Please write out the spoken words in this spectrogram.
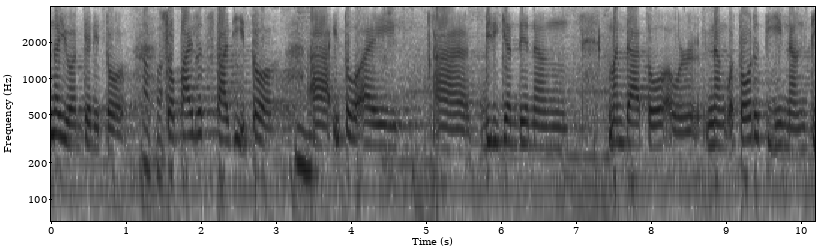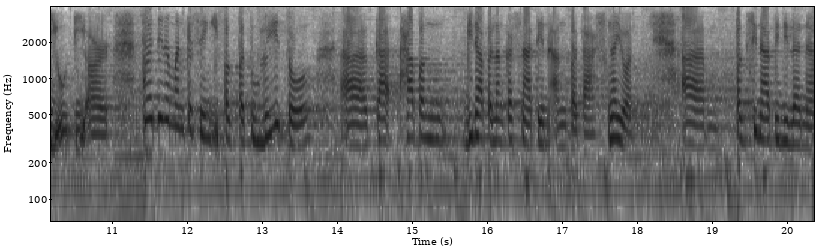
ngayon ganito. Apo. So pilot study ito. Ah, ito ay ah, binigyan din ng mandato or ng authority ng DOTR. Pwede naman kasing ipagpatuloy ito ah, ka- habang binabalangkas natin ang batas. Ngayon, um, pag sinabi nila na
